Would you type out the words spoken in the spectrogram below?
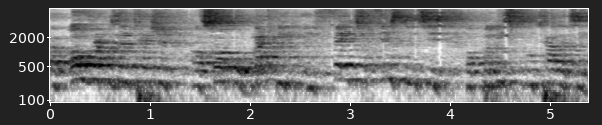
of overrepresentation of so-called black people in fatal instances of police brutality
